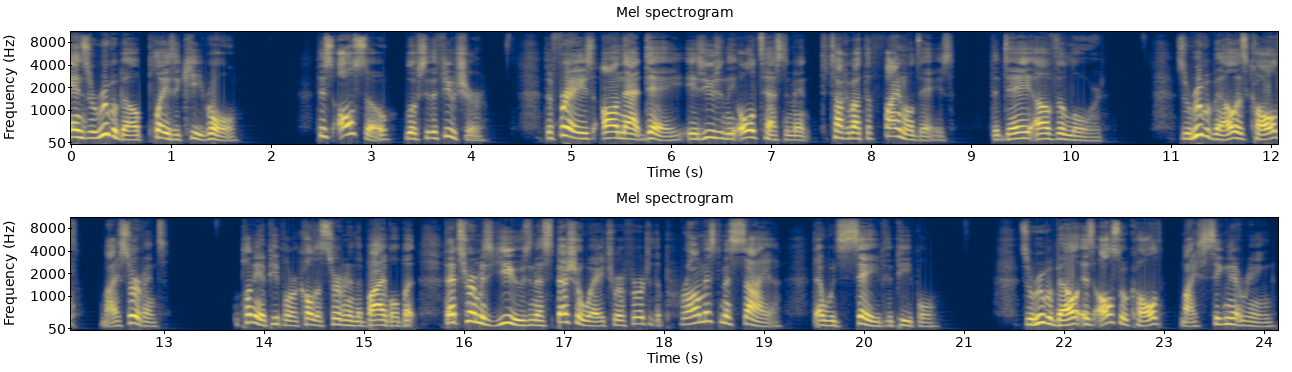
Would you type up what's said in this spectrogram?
and Zerubbabel plays a key role. This also looks to the future. The phrase on that day is used in the Old Testament to talk about the final days, the day of the Lord. Zerubbabel is called my servant. Plenty of people are called a servant in the Bible, but that term is used in a special way to refer to the promised Messiah that would save the people. Zerubbabel is also called my signet ring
